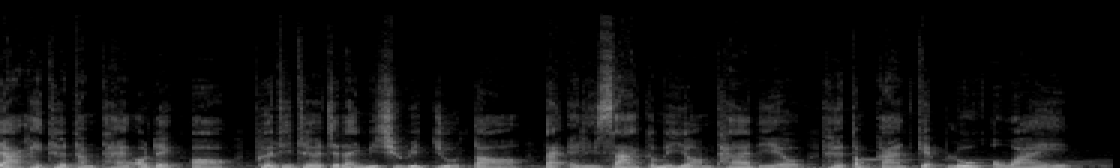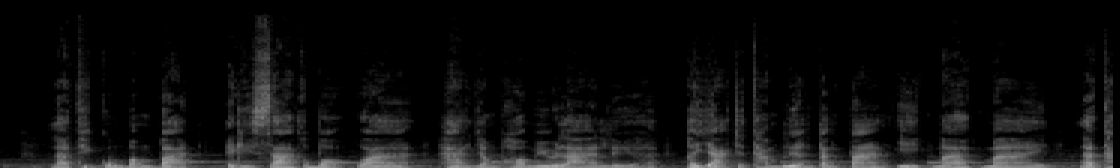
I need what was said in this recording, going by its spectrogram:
อยากให้เธอทำแท้งเอาเด็กออก เพื่อที่เธอจะได้มีชีวิตอยู่ต่อ แต่เอลิซาก็ไม่ยอมท่าเดียว เธอต้องการเก็บลูกเอาไว้ แล้วที่กลุ่มบำบัดเอลิซาก็บอกว่า หากยังพอมีเวลาเหลือ ก็อยากจะทำเรื่องต่างๆ อีกมากมาย และท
